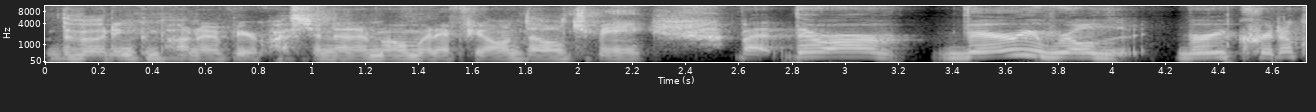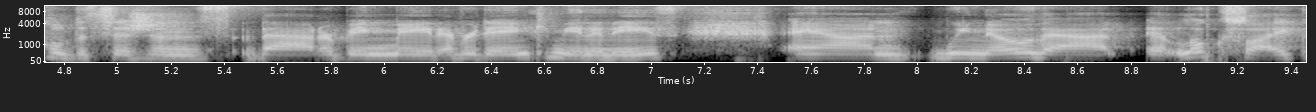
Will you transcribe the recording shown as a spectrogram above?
the voting component of your question in a moment, if you'll indulge me. But there are very real, very critical decisions that are being made every day in communities. And we know that it looks like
